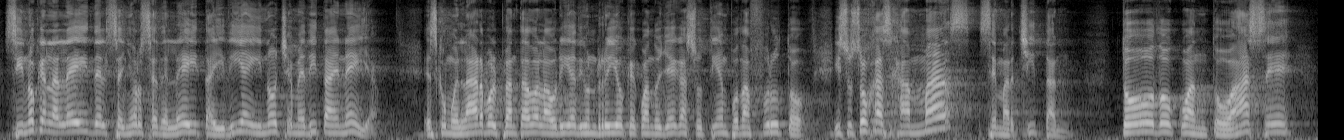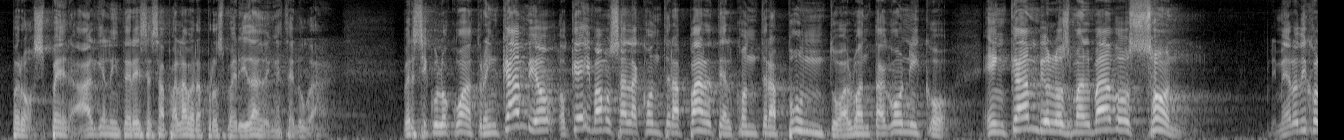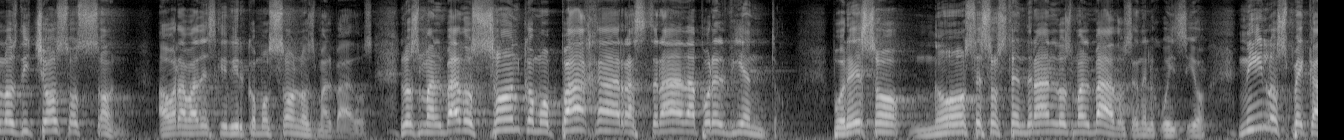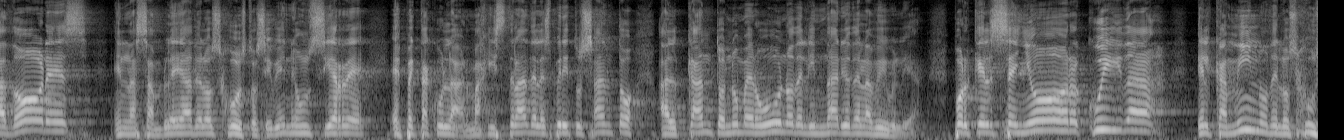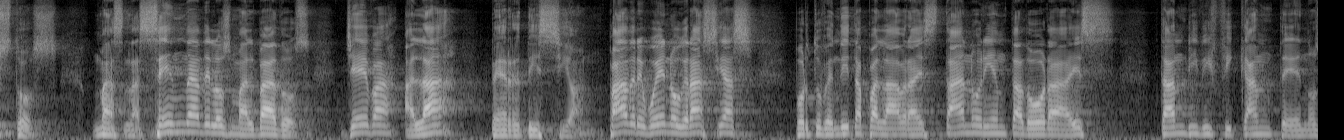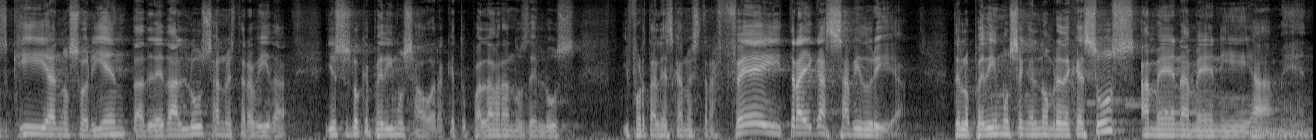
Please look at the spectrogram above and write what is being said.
sino que en la ley del Señor se deleita y día y noche medita en ella. Es como el árbol plantado a la orilla de un río que cuando llega su tiempo da fruto y sus hojas jamás se marchitan. Todo cuanto hace prospera. ¿A alguien le interesa esa palabra prosperidad en este lugar? Versículo 4. En cambio, ok, vamos a la contraparte, al contrapunto, a lo antagónico. En cambio, los malvados son. Primero dijo los dichosos son. Ahora va a describir cómo son los malvados. Los malvados son como paja arrastrada por el viento. Por eso no se sostendrán los malvados en el juicio, ni los pecadores en la asamblea de los justos. Y viene un cierre espectacular, magistral del Espíritu Santo al canto número uno del himnario de la Biblia. Porque el Señor cuida el camino de los justos, mas la senda de los malvados lleva a la perdición. Padre bueno, gracias por tu bendita palabra. Es tan orientadora, es tan vivificante, nos guía, nos orienta, le da luz a nuestra vida. Y eso es lo que pedimos ahora, que tu palabra nos dé luz y fortalezca nuestra fe y traiga sabiduría. Te lo pedimos en el nombre de Jesús. Amén, amén y amén.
